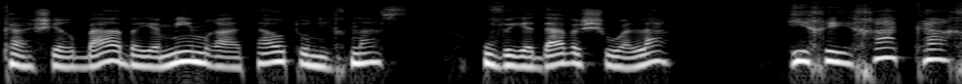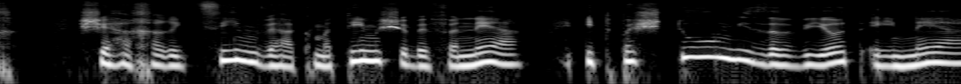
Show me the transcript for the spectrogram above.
כאשר באה בימים ראתה אותו נכנס, ובידיו השועלה, היא חייכה כך שהחריצים והקמטים שבפניה התפשטו מזוויות עיניה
